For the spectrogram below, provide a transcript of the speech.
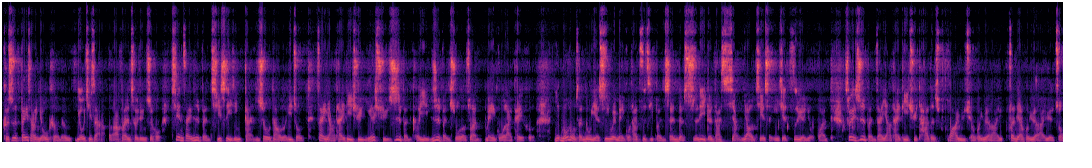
可是非常有可能，尤其在阿富汗撤军之后，现在日本其实已经感受到了一种在亚太地区，也许日本可以日本说了算，美国来配合。某种程度也是因为美国他自己本身的实力跟他想要节省一些资源有关，所以日本在亚太地区他的话语权会越来分量会越来越重。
